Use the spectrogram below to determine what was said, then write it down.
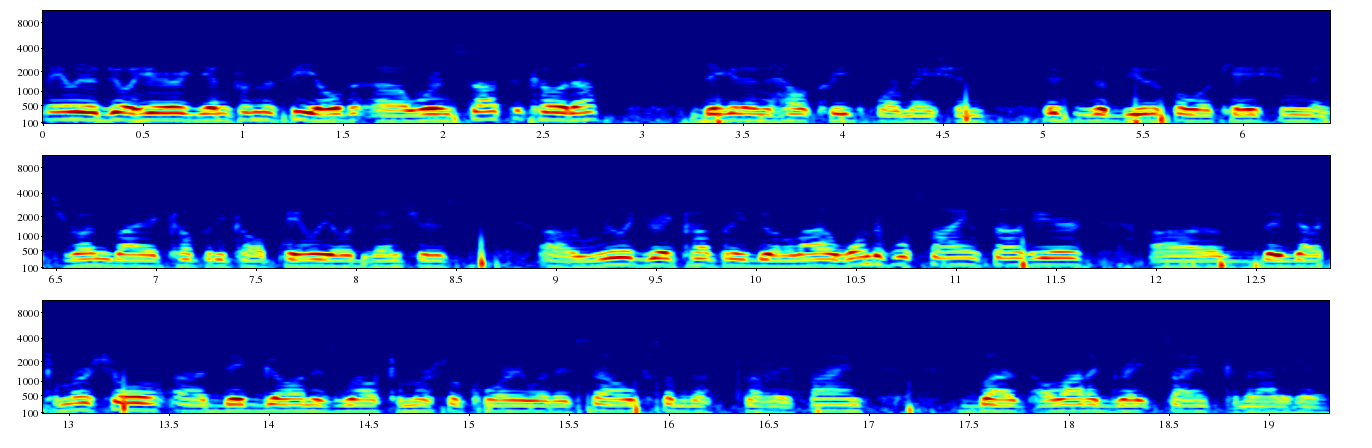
Paleo Joe here again from the field. Uh, we're in South Dakota digging in the Hell Creek Formation. This is a beautiful location. It's run by a company called Paleo Adventures. A really great company doing a lot of wonderful science out here. Uh, they've got a commercial uh, dig going as well, commercial quarry where they sell some of the stuff they find, but a lot of great science coming out of here.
